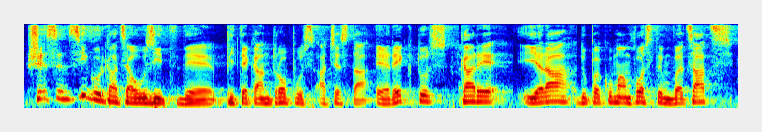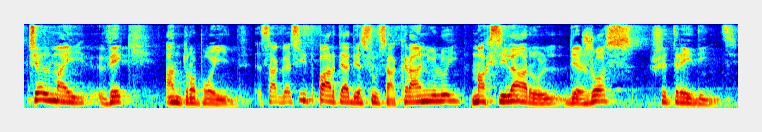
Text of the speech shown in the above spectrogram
Și sunt sigur că ați auzit de Pithecanthropus acesta erectus, care era, după cum am fost învățați, cel mai vechi antropoid. S-a găsit partea de sus a craniului, maxilarul de jos și trei dinți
